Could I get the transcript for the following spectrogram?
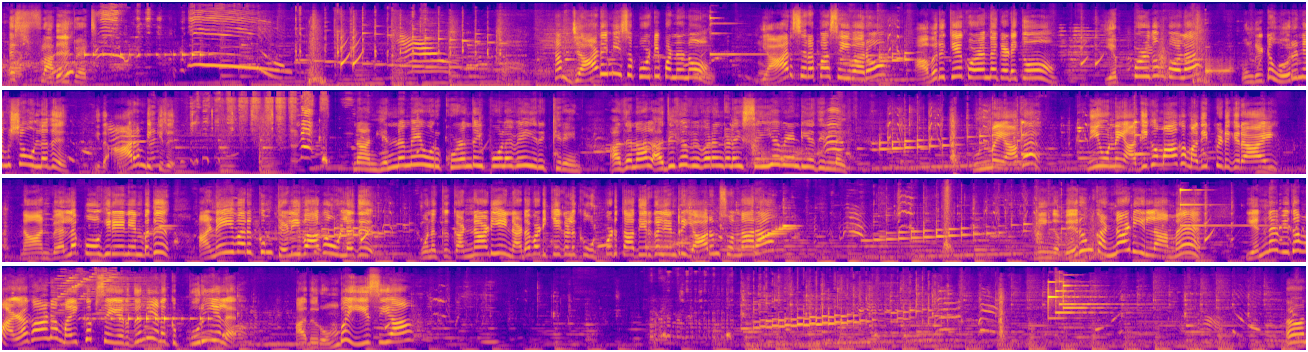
இது? நம் ஜாடை மீச போட்டி பண்ணணும். யார் சிறப்பா செய்வாரோ அவருக்கே குழந்தை கிடைக்கும். எப்பொழுதும் போல உங்கள்கிட்ட ஒரு நிமிஷம் உள்ளது. இது ஆரம்பிக்குது. நான் என்னமே ஒரு குழந்தை போலவே இருக்கிறேன். அதனால் அதிக விவரங்களை செய்ய வேண்டியதில்லை. உண்மையாக நீ உன்னை அதிகமாக மதிப்பிடுகிறாய். நான் வெல்ல போகிறேன் என்பது அனைவருக்கும் தெளிவாக உள்ளது. உனக்கு கண்ணாடியை நடவடிக்கைகளுக்கு உட்படுத்தாதீர்கள் என்று யாரும் சொன்னாரா? நீங்க வெறும் கண்ணாடி இல்லாம என்ன விதம் அழகான மேக்கப் செய்யறதுன்னு எனக்கு புரியல. அது ரொம்ப ஈஸியா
